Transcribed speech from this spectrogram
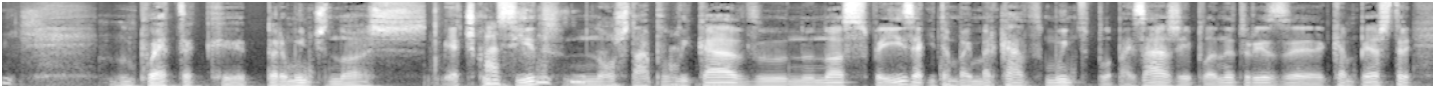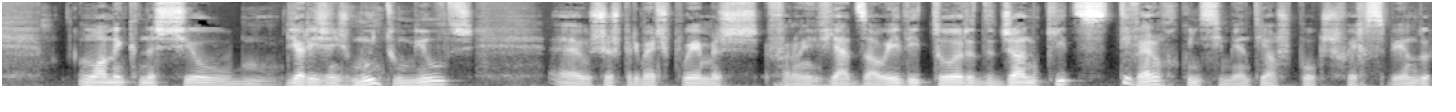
Luís. Um poeta que para muitos de nós é desconhecido, não está publicado no nosso país e também marcado muito pela paisagem e pela natureza campestre um homem que nasceu de origens muito humildes. Os seus primeiros poemas foram enviados ao editor de John Keats, tiveram reconhecimento e aos poucos foi recebendo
